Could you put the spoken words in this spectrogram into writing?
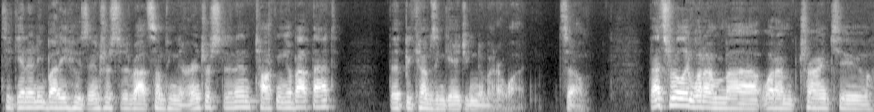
to get anybody who's interested about something they're interested in talking about that that becomes engaging no matter what. So that's really what I'm uh, what I'm trying to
